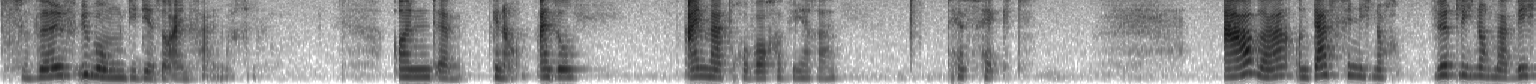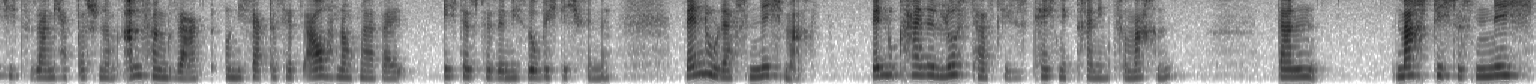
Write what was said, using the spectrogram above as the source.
zwölf Übungen, die dir so einfallen, machen. Und ähm, genau, also einmal pro Woche wäre perfekt. Aber, und das finde ich noch wirklich nochmal wichtig zu sagen, ich habe das schon am Anfang gesagt und ich sage das jetzt auch nochmal, weil ich das persönlich so wichtig finde. Wenn du das nicht machst, wenn du keine Lust hast, dieses Techniktraining zu machen, dann macht dich das nicht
